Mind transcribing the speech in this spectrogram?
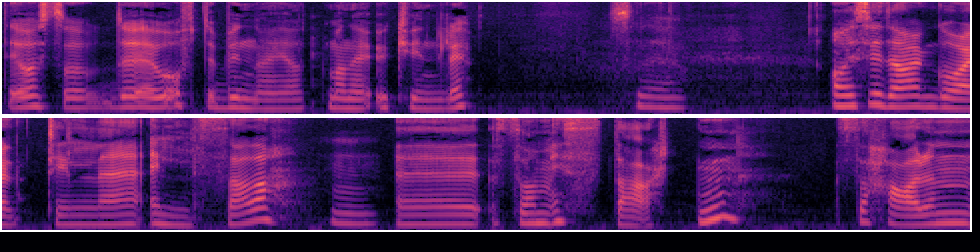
det er, jo også, det er jo ofte bunna i at man er ukvinnelig. Så det Og hvis vi da går til eh, Elsa, da, Mm. eh, som i starten så har hun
